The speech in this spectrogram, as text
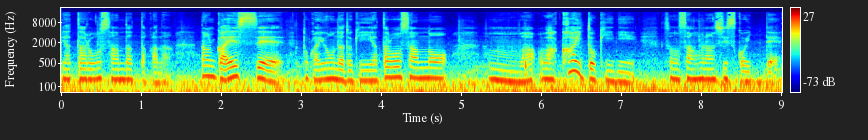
弥太郎さんだったかな？なんかエッセイとか読んだ時弥太郎さんの、うん、若い時にそのサンフランシスコ行って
